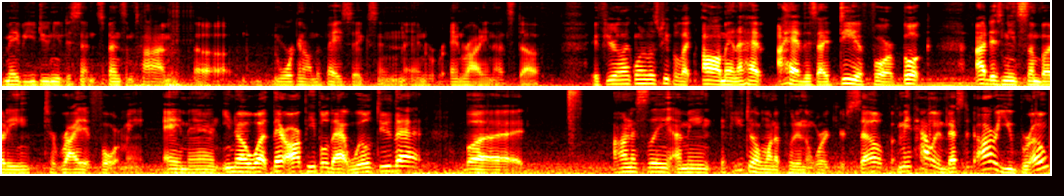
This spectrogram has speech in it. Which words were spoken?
maybe you do need to send, spend some time uh, working on the basics and, and and writing that stuff. If you're like one of those people like oh man i have i have this idea for a book. I just need somebody to write it for me. Hey man you know what? There are people that will do that but honestly i mean if you don't want to put in the work yourself i mean how invested are you bro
